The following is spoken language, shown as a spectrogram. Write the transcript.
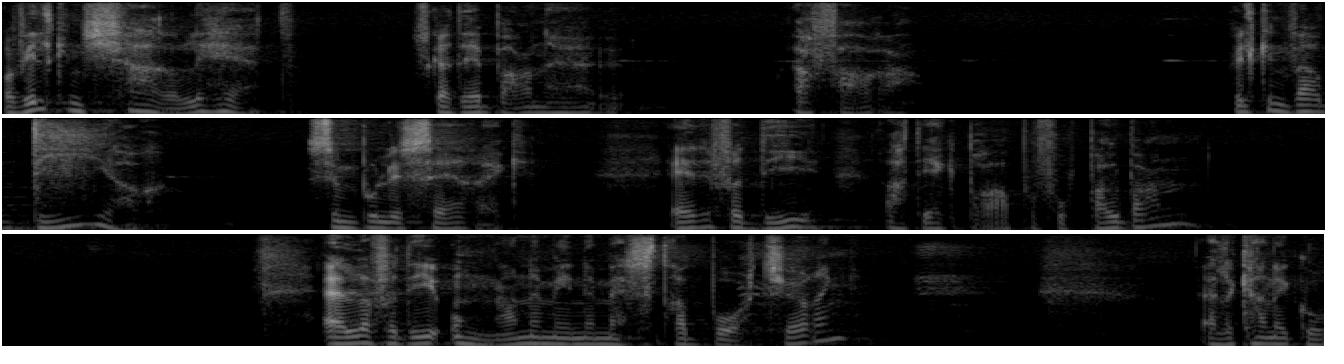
Og hvilken kjærlighet skal det barnet erfare? Hvilke verdier symboliserer jeg? Er det fordi at jeg er bra på fotballbanen? Eller fordi ungene mine mestrer båtkjøring? Eller kan jeg gå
